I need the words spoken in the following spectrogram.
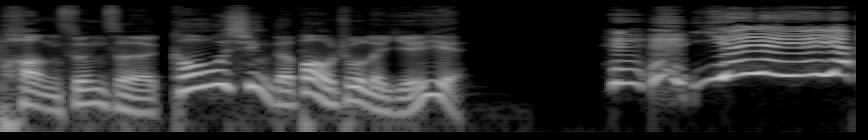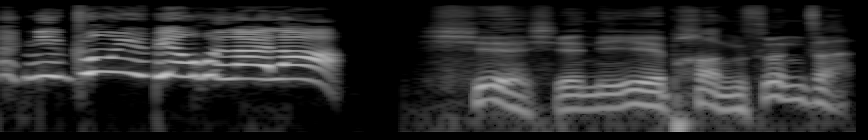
胖孙子高兴地抱住了爷爷。嘿，爷爷，爷爷，你终于变回来了！谢谢你，胖孙子，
